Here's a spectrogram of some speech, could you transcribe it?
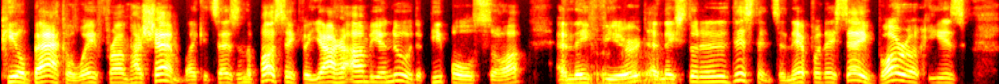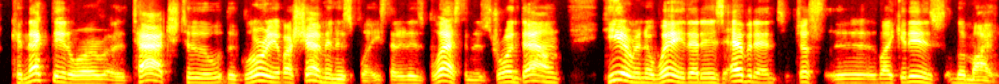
peel back away from Hashem, like it says in the pasuk for Yahra Yanu, the people saw and they feared and they stood at a distance, and therefore they say Baruch he is connected or attached to the glory of Hashem in his place, that it is blessed and is drawn down here in a way that is evident, just uh, like it is the mile.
